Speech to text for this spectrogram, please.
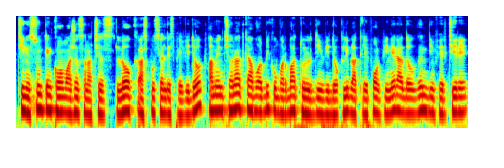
Cine suntem, cum am ajuns în acest loc, a spus el despre video. A menționat că a vorbit cu bărbatul din videoclip la telefon vineri, adăugând din fericire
